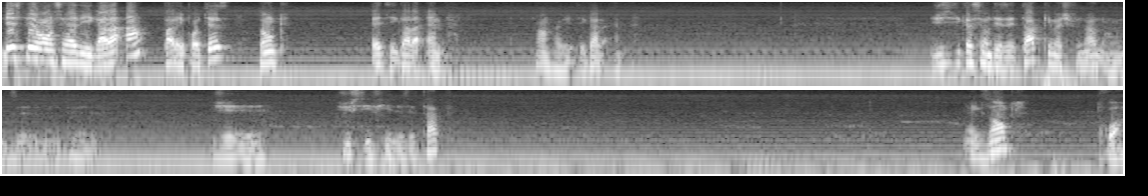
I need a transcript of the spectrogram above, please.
l'espérance est égale à 1 par hypothèse, donc est égale à M. Donc, elle est égale à M. Justification des étapes qui m'a donc j'ai justifié les étapes. Exemple 3.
